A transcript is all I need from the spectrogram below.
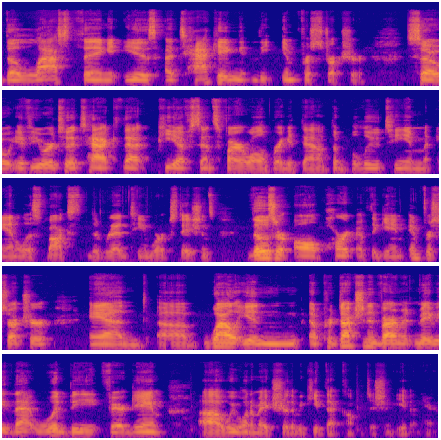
the last thing is attacking the infrastructure. So if you were to attack that pfSense firewall and bring it down, the blue team analyst box, the red team workstations, those are all part of the game infrastructure. And uh, while in a production environment, maybe that would be fair game, uh, we want to make sure that we keep that competition even here.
